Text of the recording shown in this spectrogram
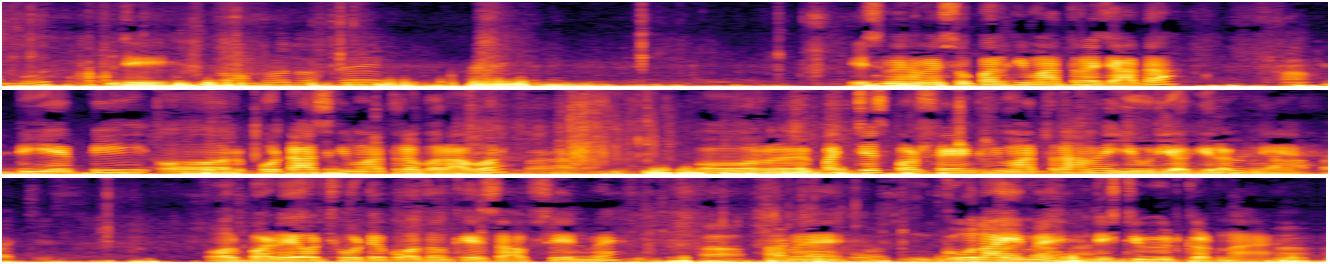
अमरूद। जी। तो अमरूद उससे इसमें हमें सुपर की मात्रा ज़्यादा डीएपी और पोटास की मात्रा बराबर। बराबर। और 25 परसेंट की मात्रा हमें यूरिया की रखनी है। हाँ और बड़े और छोटे पौधों के हिसाब से इनमें हाँ हमें गोलाई हाँ, में डिस्ट्रीब्यूट करना है। हाँ।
